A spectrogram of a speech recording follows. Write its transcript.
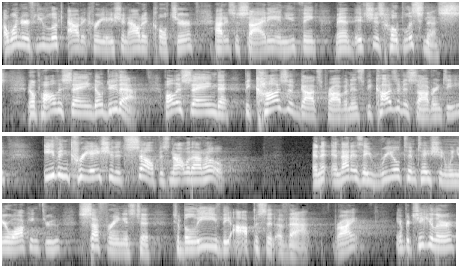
I wonder if you look out at creation, out at culture, out at society, and you think, man, it's just hopelessness. No, Paul is saying, don't do that. Paul is saying that because of God's providence, because of his sovereignty, even creation itself is not without hope. And, and that is a real temptation when you're walking through suffering is to, to believe the opposite of that, right? In particular,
